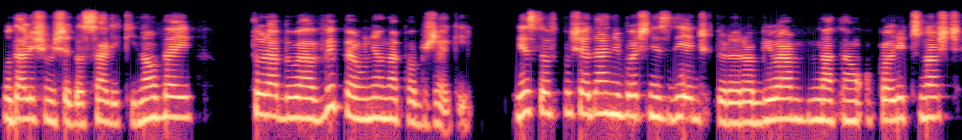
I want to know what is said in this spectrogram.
udaliśmy się do sali kinowej, która była wypełniona po brzegi. Jestem w posiadaniu właśnie zdjęć, które robiłam na tą okoliczność.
